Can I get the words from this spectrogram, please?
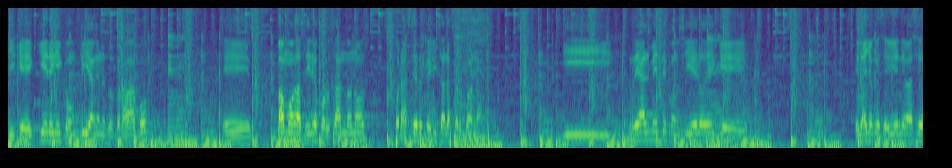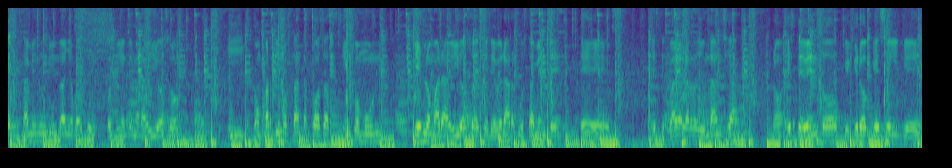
y que quieren y confían en nuestro trabajo. Eh, vamos a seguir esforzándonos por hacer feliz a las personas y realmente considero de que el año que se viene va a ser también un lindo año para este continente maravilloso y compartimos tantas cosas en común, que es lo maravilloso de celebrar justamente, eh, este, vaya la redundancia, ¿no? este evento que creo que es el que,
